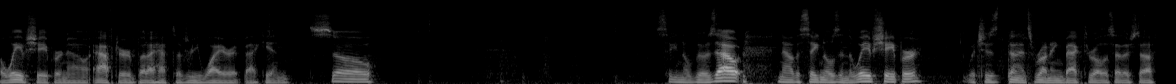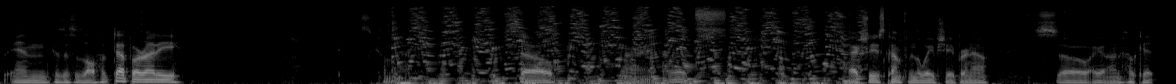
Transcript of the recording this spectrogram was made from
a wave shaper now after, but I have to rewire it back in. So signal goes out. Now the signal's in the wave shaper, which is then it's running back through all this other stuff. And because this is all hooked up already, coming. So, alright, let's actually just come from the wave shaper now. So I gotta unhook it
